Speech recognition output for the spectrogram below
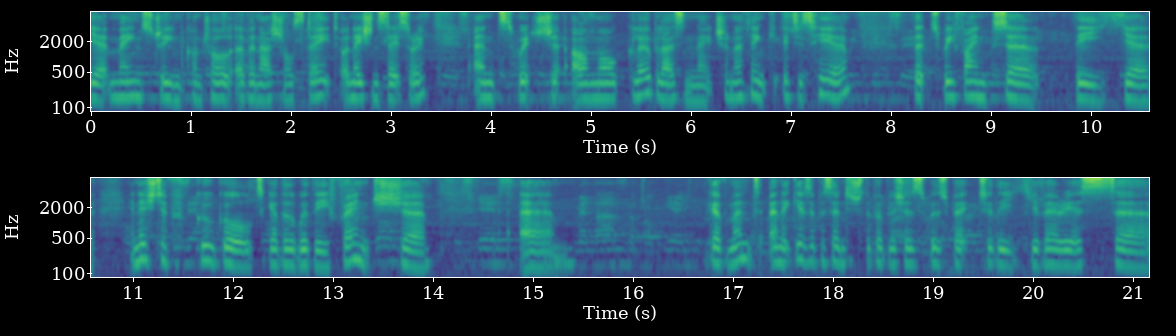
uh, mainstream control of a national state or nation state, sorry, and which are more globalized in nature, and I think it is here that we find uh, the uh, initiative of Google together with the French um, government, and it gives a percentage to the publishers with respect to the various, uh,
